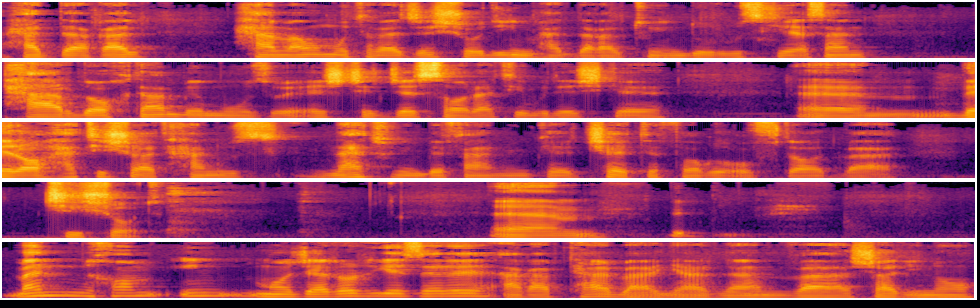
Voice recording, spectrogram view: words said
حداقل هممون متوجه شدیم حداقل تو این دو روز که اصلا پرداختن به موضوع چه جسارتی بودش که به راحتی شاید هنوز نتونیم بفهمیم که چه اتفاقی افتاد و چی شد. من می‌خوام این ماجرا رو یه ذره عقبتر برگردم و شاید اینو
